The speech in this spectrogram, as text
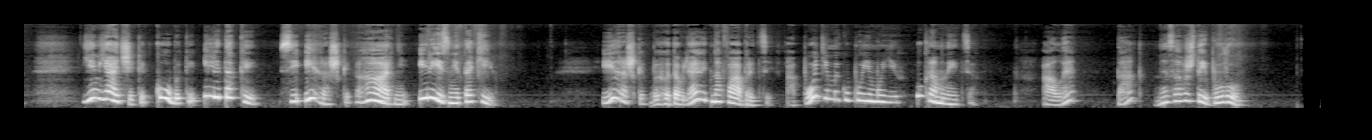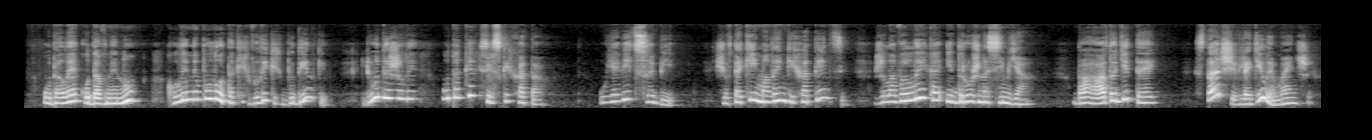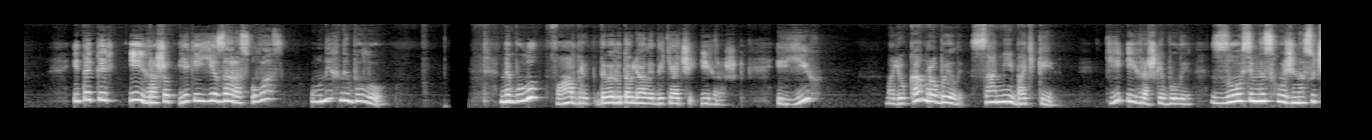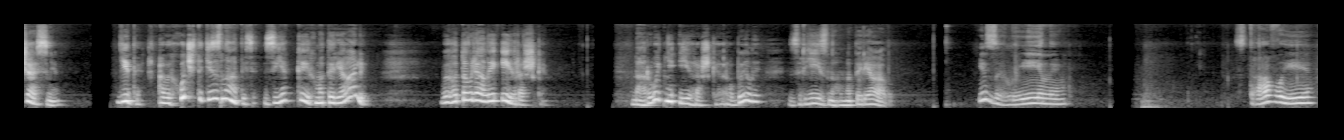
Є м'ячики, кубики і літаки. Всі іграшки гарні і різні такі. Іграшки виготовляють на фабриці, а потім ми купуємо їх у крамницях. Але так не завжди було. У далеку давнину, коли не було таких великих будинків, люди жили у таких сільських хатах. Уявіть собі, що в такій маленькій хатинці жила велика і дружна сім'я, багато дітей, старші гляділи менших. І таких іграшок, які є зараз у вас, у них не було. Не було фабрик, де виготовляли дитячі іграшки, і їх малюкам робили самі батьки. Ті іграшки були зовсім не схожі на сучасні. Діти, а ви хочете дізнатися, з яких матеріалів виготовляли іграшки? Народні іграшки робили з різного матеріалу. Із глини, трави,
